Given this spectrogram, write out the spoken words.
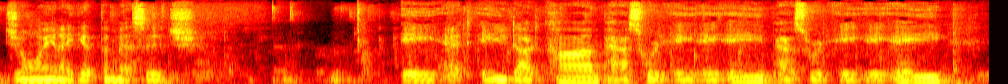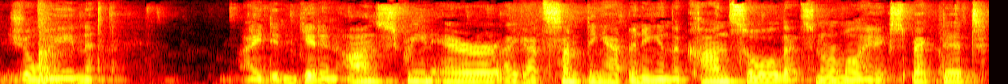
join, I get the message. A at a.com, password AAA, password AAA, join. I didn't get an on-screen error. I got something happening in the console. That's normal. I expect it.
